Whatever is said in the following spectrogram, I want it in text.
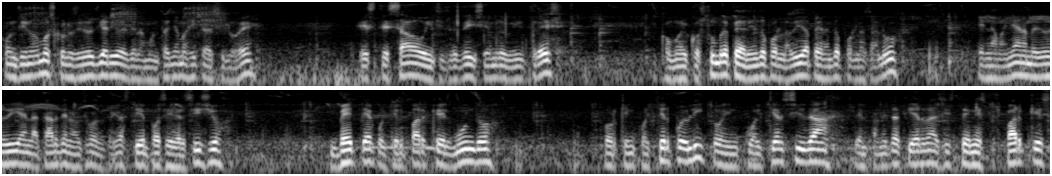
Continuamos con los videos diarios desde la montaña mágica de Siloé. Este sábado 23 de diciembre de 2003. Como de costumbre, pedaleando por la vida, pedaleando por la salud. En la mañana, mediodía, en la tarde, en la noche, cuando tengas tiempo, haz ejercicio. Vete a cualquier parque del mundo. Porque en cualquier pueblito, en cualquier ciudad del planeta Tierra existen estos parques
